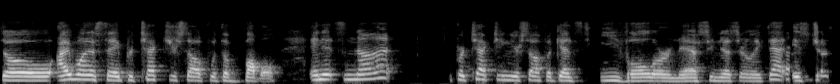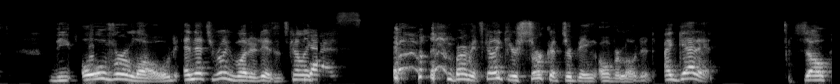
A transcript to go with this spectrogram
So I want to say protect yourself with a bubble, and it's not protecting yourself against evil or nastiness or anything like that. It's just the overload, and that's really what it is. It's kind of like yes. pardon me, it's kind of like your circuits are being overloaded. I get it. So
